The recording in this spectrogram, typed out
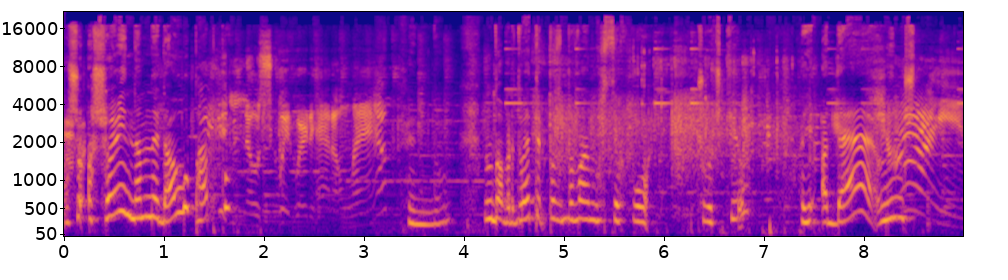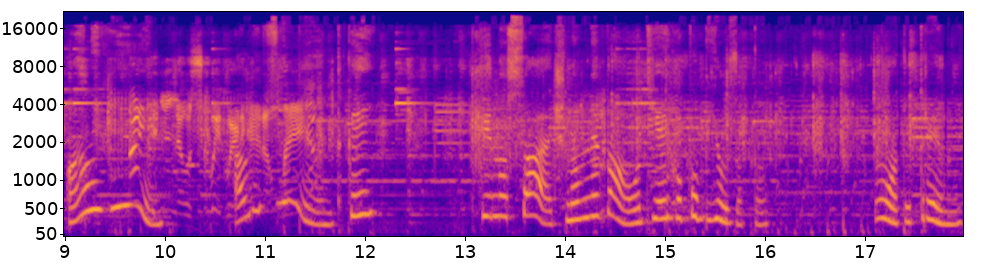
А що, а що він нам не дав лопатку? Дав? Ну добре, давайте позбиваємо з цих чувачків. А, а де? Він такий фіносач, нам не дав. От я його поб'ю за то. О, тут тримай.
